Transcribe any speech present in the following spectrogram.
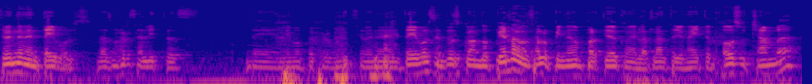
Se venden en tables. Las mejores salitas de Lemon Pepper Wings se venden en tables. Entonces, cuando pierda Gonzalo Pineda un partido con el Atlanta United o su chamba,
